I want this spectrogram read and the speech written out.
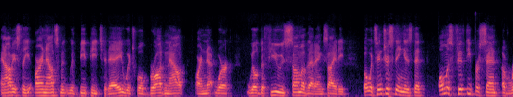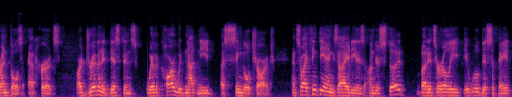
And obviously, our announcement with BP today, which will broaden out our network, will diffuse some of that anxiety. But what's interesting is that almost 50% of rentals at Hertz are driven a distance where the car would not need a single charge. And so I think the anxiety is understood, but it's early, it will dissipate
